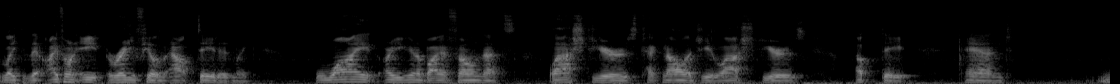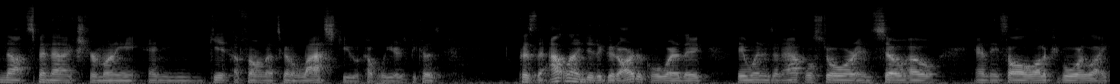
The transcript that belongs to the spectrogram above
like the iPhone 8 already feels outdated. Like, why are you gonna buy a phone that's last year's technology, last year's update, and not spend that extra money and get a phone that's gonna last you a couple years? Because, because the Outline did a good article where they they went into an Apple store in Soho and they saw a lot of people were like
